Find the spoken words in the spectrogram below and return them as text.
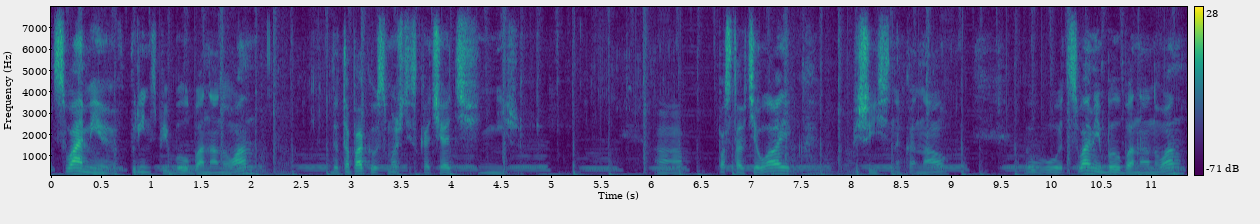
С вами, в принципе, был Банан One. Датапак вы сможете скачать ниже. Поставьте лайк, подпишитесь на канал. Вот, с вами был Банан One.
